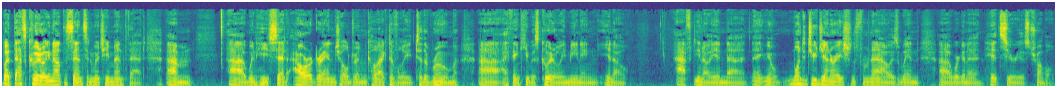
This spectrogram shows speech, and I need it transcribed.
but that's clearly not the sense in which he meant that. Um, uh, when he said our grandchildren collectively to the room, uh, I think he was clearly meaning, you know, after you know, in uh, you know, one to two generations from now is when uh, we're going to hit serious trouble.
